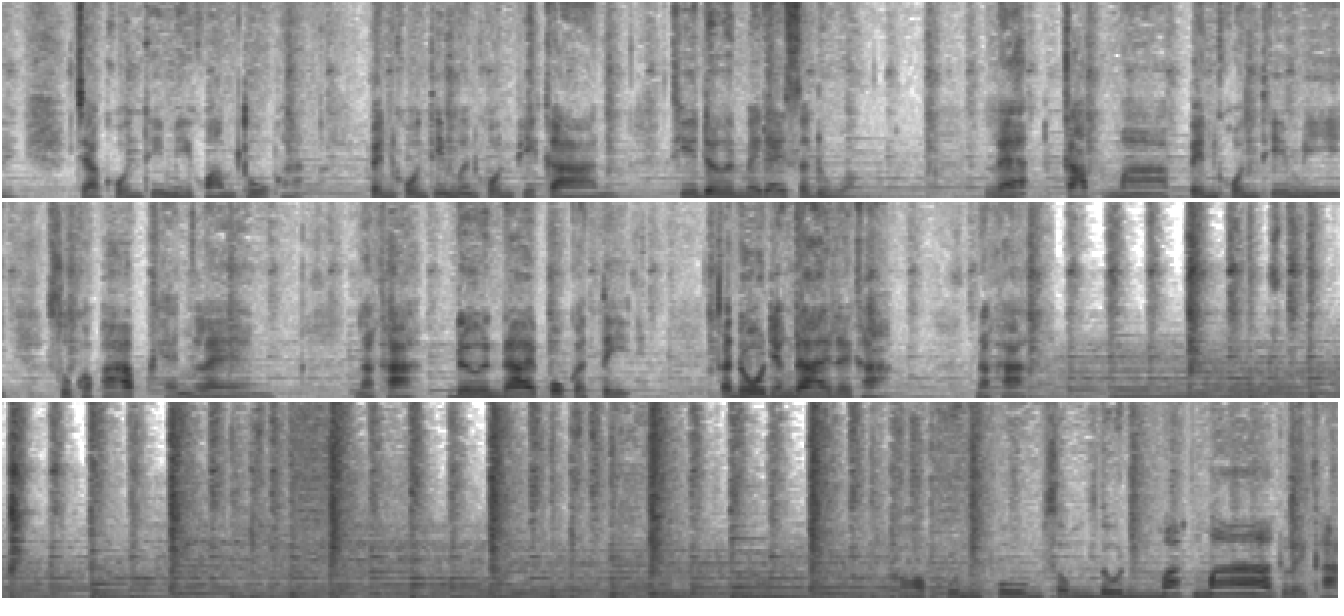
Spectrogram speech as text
ย จากคนที่มีความทุกข์อะเป็นคนที่เหมือนคนพิการที่เดินไม่ได้สะดวก และกลับมาเป็นคนที่มีสุขภาพแข็งแรง นะคะ เดินได้ปกติ กระโดดยังได้เลยค่ะนะคะขอบคุณภูมิสมดุลมาก ๆ เลยค่ะ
